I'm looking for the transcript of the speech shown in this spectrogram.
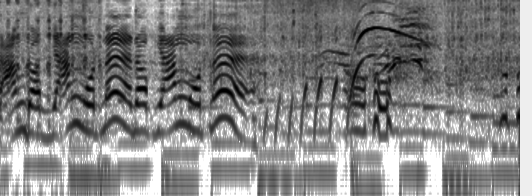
ยางดอกยางหมดแน่ ดอกยางหมดแน่ โอ้โห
